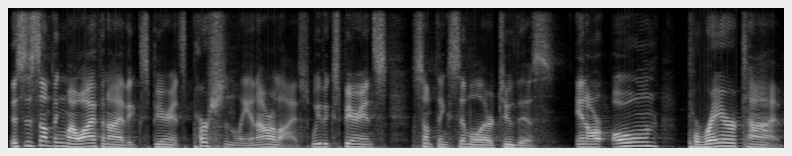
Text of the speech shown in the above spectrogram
This is something my wife and I have experienced personally in our lives. We've experienced something similar to this in our own prayer time.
